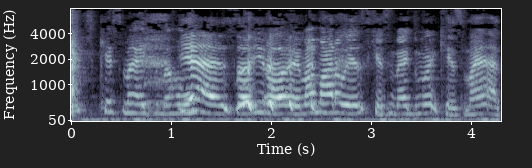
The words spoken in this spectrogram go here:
Right. Kiss my eczema. Home. Yeah, so you know, and my motto is kiss my eczema, kiss my ass.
